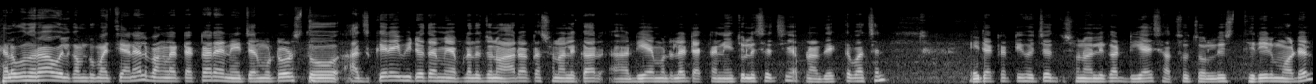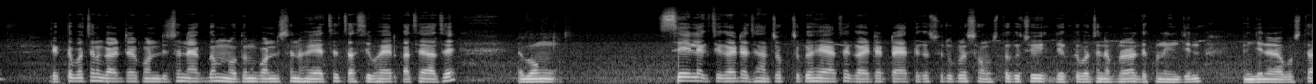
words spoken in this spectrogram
হ্যালো বন্ধুরা welcome to my channel Bangla tractor and nature motors তো আজকের এই ভিডিওতে আমি আপনাদের জন্য আরও একটা সোনালিকার ডিআই মডেলের ট্র্যাক্টর নিয়ে চলে এসেছি, আপনারা দেখতে পাচ্ছেন। এই ট্র্যাক্টরটি হচ্ছে সোনালিকার ডিআই সাতশো চল্লিশ থ্রির মডেল দেখতে পাচ্ছেন গাড়িটার কন্ডিশন একদম নতুন কন্ডিশন হয়ে আছে, চাষি ভাইয়ের কাছে আছে। এবং সেই লাগছে গাড়িটা, ঝাঁ চকচকে হয়ে আছে, গাড়িটার টায়ার থেকে শুরু করে সমস্ত কিছুই দেখতে পাচ্ছেন আপনারা। দেখুন ইঞ্জিন ইঞ্জিনের অবস্থা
